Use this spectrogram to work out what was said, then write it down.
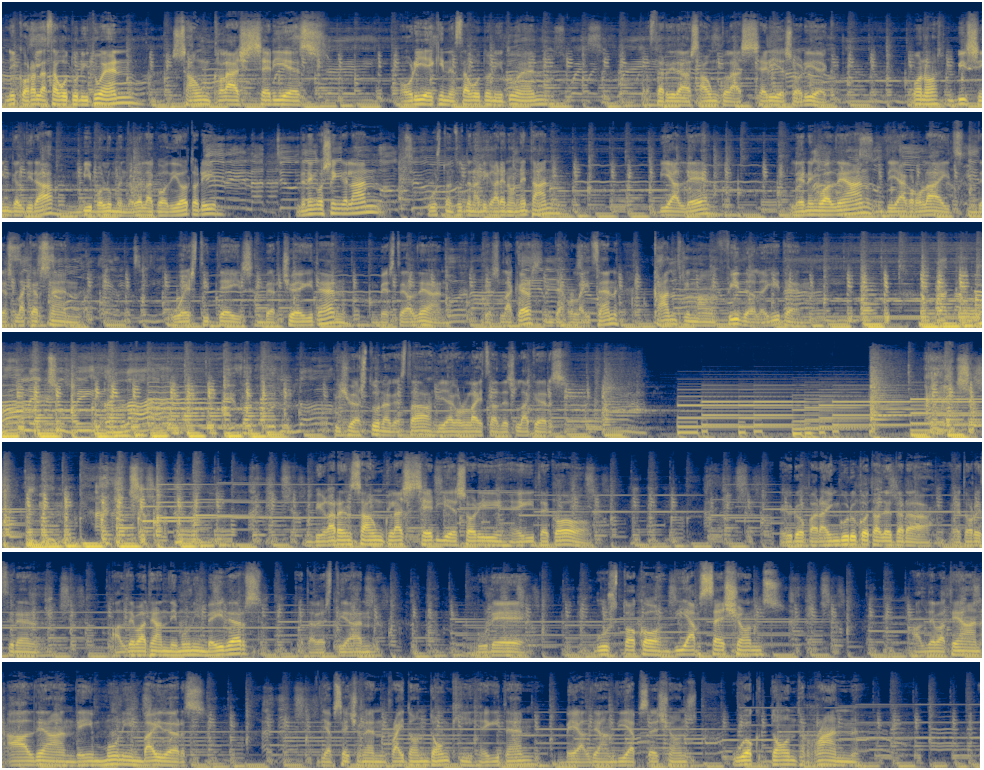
Nik horrela ezagutu nituen, Sound Clash series horiekin ezagutu nituen, zer dira Sound Clash series horiek. Bueno, bi single dira, bi volumen dodelako diot hori. Lehenengo singlean, justo entzuten ari garen honetan, bi alde, lehenengo aldean, The Agrolight, The Slackersen, Wasted Days bertsio egiten, beste aldean, The Slackers derrolaitzen Countryman Fiddle egiten. Pixu astunak ez da, Diagro Lightza The Slackers. Bigarren Sound Clash series hori egiteko Europara inguruko taldetara etorri ziren alde batean Dimun Invaders eta bestian gure gustoko The Obsessions. Alde batean aldean The Moon Invaders. The Obsessionen Ride on Donkey egiten be aldean The Obsessions Walk Don't Run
